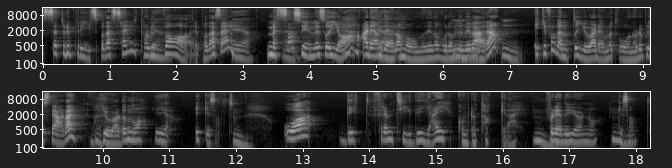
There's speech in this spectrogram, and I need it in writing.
Setter du pris på deg selv? Tar du vare på deg selv? Mest sannsynlig så ja, er det en del av målene dine og hvordan du Mm. vil være. Ikke forvent å gjøre det om et år når du plutselig er der. Gjør det nå. Ja, ikke sant. Mm. Og ditt fremtidige jeg kommer til å takke deg Mm. for det du gjør nå, ikke sant?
